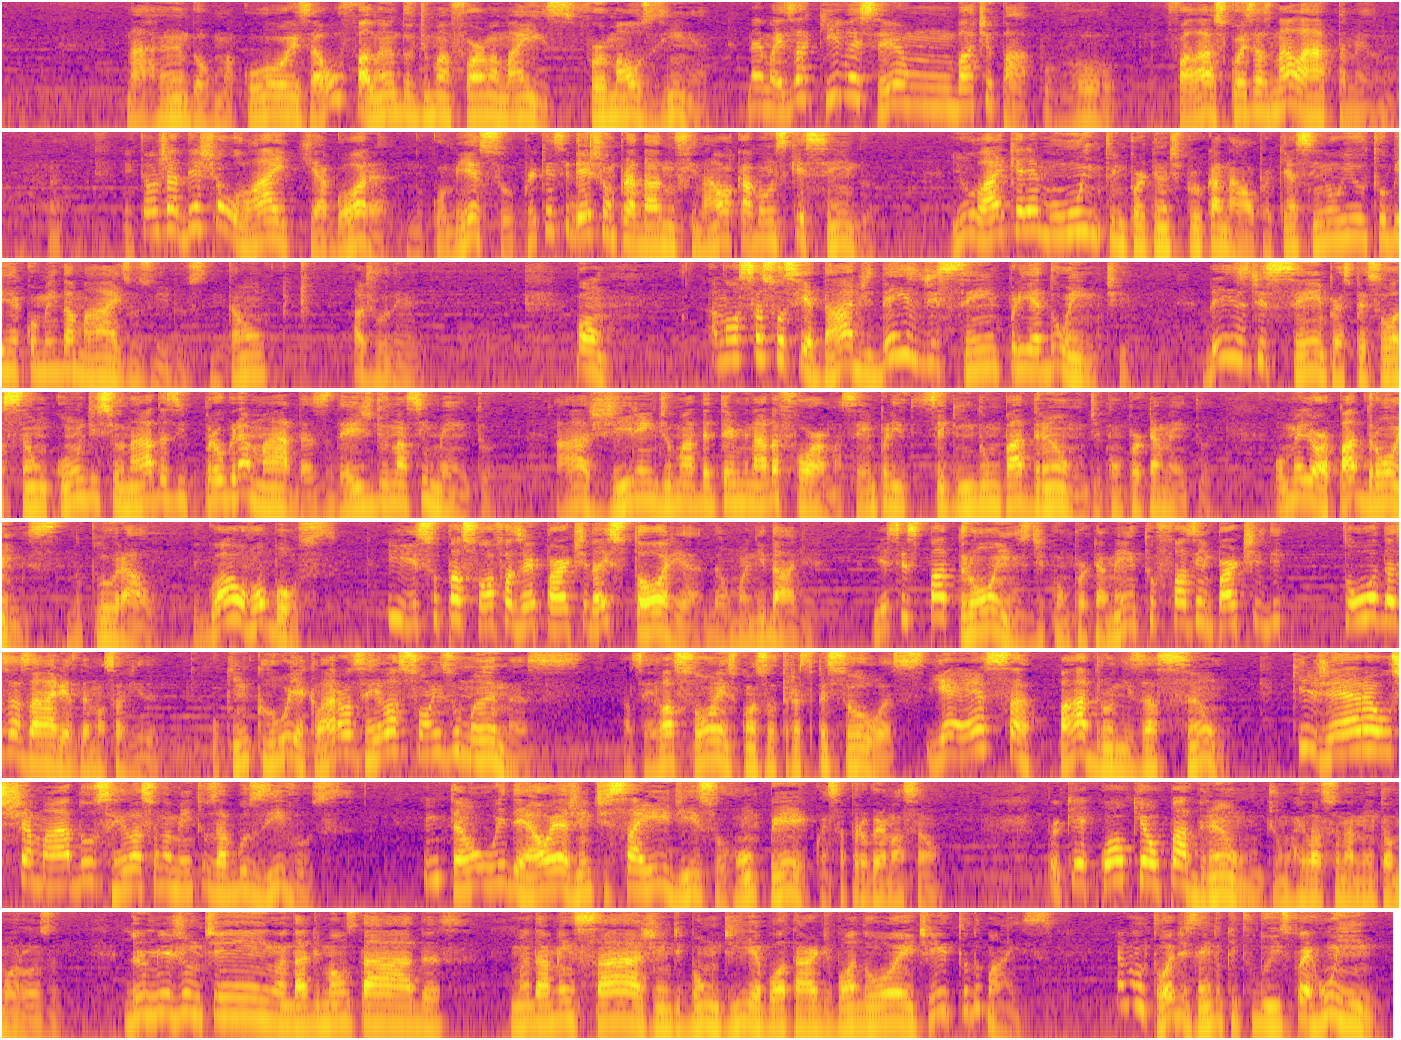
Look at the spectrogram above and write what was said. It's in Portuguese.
Narrando alguma coisa, ou falando de uma forma mais formalzinha. Né? Mas aqui vai ser um bate-papo, vou falar as coisas na lata mesmo. Então já deixa o like agora, no começo, porque se deixam para dar no final acabam esquecendo. E o like é muito importante para o canal, porque assim o YouTube recomenda mais os vídeos. Então, ajudem aí. Bom, a nossa sociedade desde sempre é doente. Desde sempre as pessoas são condicionadas e programadas, desde o nascimento, a agirem de uma determinada forma, sempre seguindo um padrão de comportamento. Ou melhor, padrões, no plural, igual robôs. E isso passou a fazer parte da história da humanidade. E esses padrões de comportamento fazem parte de todas as áreas da nossa vida. O que inclui, é claro, as relações humanas, as relações com as outras pessoas. E é essa padronização que gera os chamados relacionamentos abusivos. Então o ideal é a gente sair disso, romper com essa programação. Porque qual que é o padrão de um relacionamento amoroso? Dormir juntinho, andar de mãos dadas, mandar mensagem de bom dia, boa tarde, boa noite e tudo mais. Eu não estou dizendo que tudo isso é ruim,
